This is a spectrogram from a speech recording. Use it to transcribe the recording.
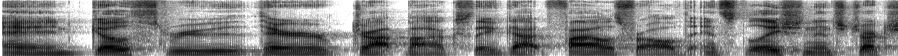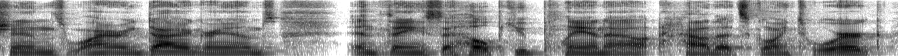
and go through their Dropbox. They've got files for all the installation instructions, wiring diagrams, and things to help you plan out how that's going to work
